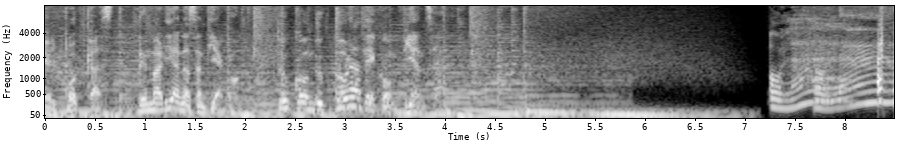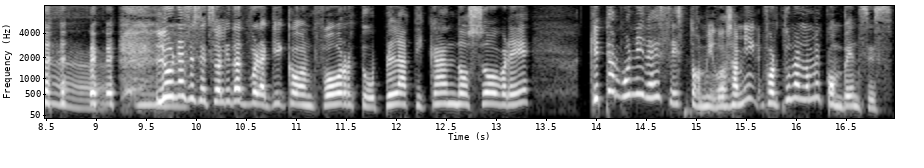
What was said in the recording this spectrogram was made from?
El podcast de Mariana Santiago, tu conductora de confianza. Hola. Hola. Lunes de sexualidad por aquí con Fortu, platicando sobre qué tan buena idea es esto, amigos. A mí, Fortuna, no me convences.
